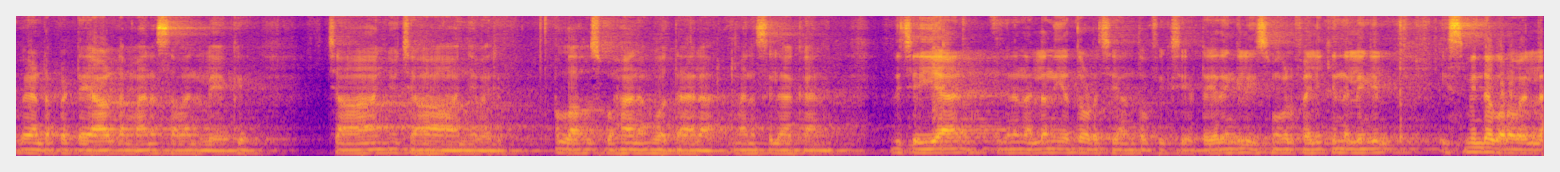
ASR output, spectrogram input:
വേണ്ടപ്പെട്ടയാളുടെ മനസ്സവനിലേക്ക് ചാഞ്ഞു ചാഞ്ഞു വരും. അള്ളാഹു സുബാനുഭവത്താല മനസ്സിലാക്കാൻ ഇത് ചെയ്യാൻ ഇതിനെ നല്ല നിയത്തോടെ ചെയ്യാൻ തോഫിക് ചെയ്യട്ടെ. ഏതെങ്കിലും ഇസ്മുകൾ ഫലിക്കുന്നില്ലെങ്കിൽ ഇസ്മിന്റെ കുറവല്ല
